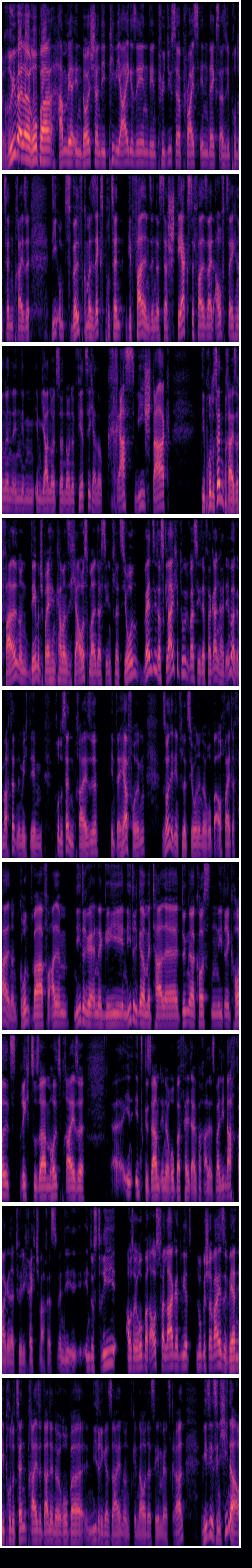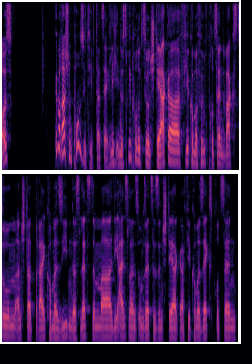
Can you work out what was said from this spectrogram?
Rüber in Europa haben wir in Deutschland die PBI gesehen, den Producer Price Index, also die Produzentenpreise, die um 12,6 Prozent gefallen sind. Das ist der stärkste Fall seit Aufzeichnungen in dem, im Jahr 1949. Also krass, wie stark die Produzentenpreise fallen und dementsprechend kann man sich ja ausmalen, dass die Inflation, wenn sie das Gleiche tut, was sie in der Vergangenheit immer gemacht hat, nämlich dem Produzentenpreise hinterherfolgen, sollte die Inflation in Europa auch weiter fallen. Und Grund war vor allem niedrige Energie, niedriger Metalle, Düngerkosten, niedrig Holz bricht zusammen, Holzpreise. Äh, in, insgesamt in Europa fällt einfach alles, weil die Nachfrage natürlich recht schwach ist. Wenn die Industrie aus Europa raus verlagert wird, logischerweise werden die Produzentenpreise dann in Europa niedriger sein und genau das sehen wir jetzt gerade. Wie sieht es in China aus? Überraschend positiv tatsächlich. Industrieproduktion stärker, 4,5% Wachstum anstatt 3,7 das letzte Mal. Die Einzelhandelsumsätze sind stärker, 4,6%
